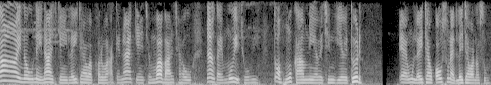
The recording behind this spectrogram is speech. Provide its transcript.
કાંઈ નવું નહીં, ના ક્યાંય લઈ જવા ફરવા કે ના ક્યાંય જમવા બહાર જાવું. ના કાંઈ મૂવી જોવી. તો હું કામ નહીં, હવે જિંદગી હવે ધૂળ. એ હું લઈ જાઉં, કહું છું ને, જ લઈ જવાનો છું.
